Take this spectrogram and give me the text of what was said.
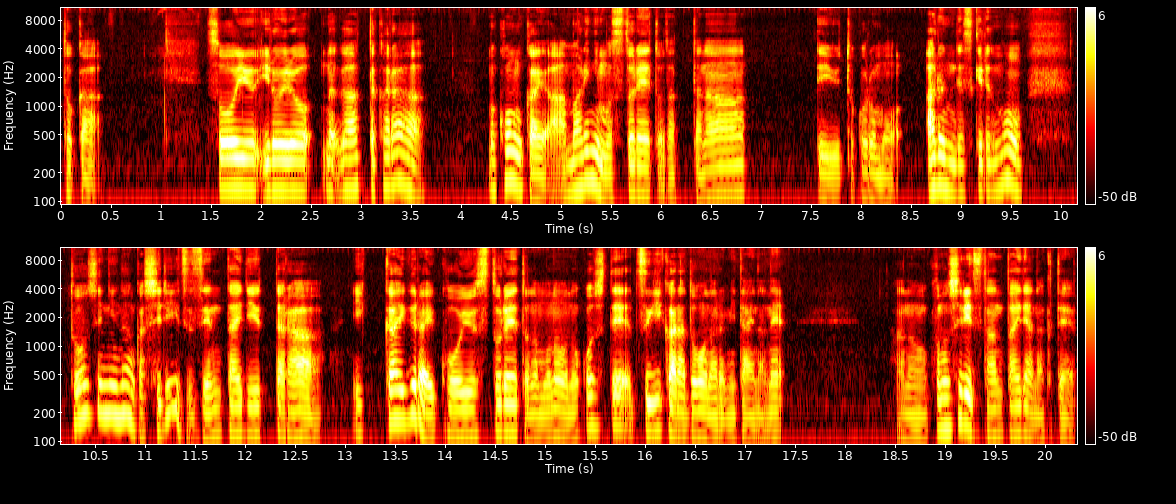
とかそういういろいろがあったから、まあ、今回あまりにもストレートだったなっていうところもあるんですけれども同時になんかシリーズ全体で言ったら1回ぐらいこういうストレートなものを残して次からどうなるみたいなね。あのこのシリーズ単体ではなくて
